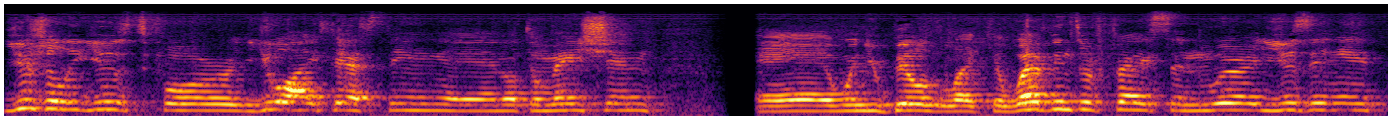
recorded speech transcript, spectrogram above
usually used for UI testing and automation uh, when you build like a web interface and we're using it.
